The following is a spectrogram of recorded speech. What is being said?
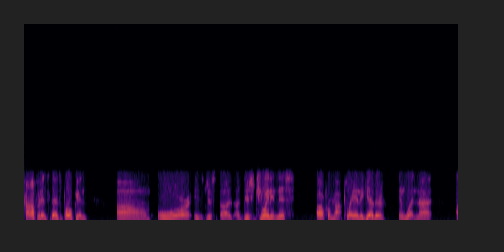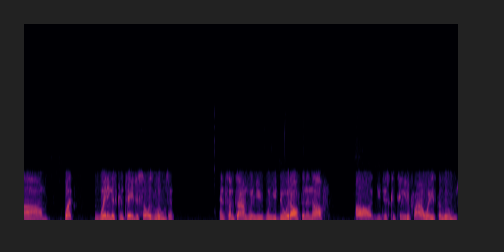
confidence that's broken, um, or it's just a, a disjointedness uh, from not playing together and whatnot. Um, but winning is contagious, so is losing. And sometimes when you when you do it often enough, uh, you just continue to find ways to lose.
